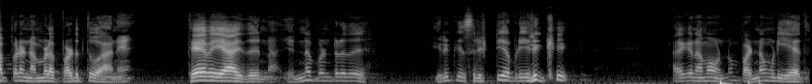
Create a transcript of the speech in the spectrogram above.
அப்புறம் நம்மளை படுத்துவானே தேவையா இதுன்னா என்ன பண்ணுறது இருக்குது சிருஷ்டி அப்படி இருக்குது அதுக்கு நம்ம ஒன்றும் பண்ண முடியாது.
